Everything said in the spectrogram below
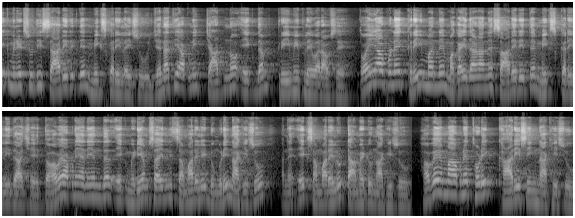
એક મિનિટ સુધી સારી રીતે મિક્સ કરી લઈશું. જેનાથી આપણી ચાટનો એકદમ ક્રીમી ફ્લેવર આવશે. તો અહીં આપણે ક્રીમ અને મકાઈ દાણાને સારી રીતે મિક્સ કરી લીધા છે. તો હવે આપણે આની અંદર એક મીડિયમ સાઇઝની સમારેલી ડુંગળી નાખીશું અને એક સમારેલું ટામેટું નાખીશું. હવે એમાં આપણે થોડીક ખારી સિંગ નાખીશું.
